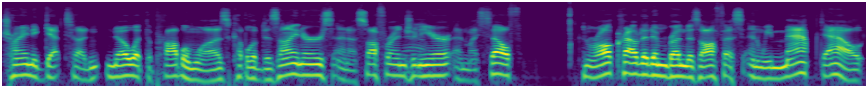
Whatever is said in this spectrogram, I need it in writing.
trying to get to know what the problem was. A couple of designers and a software engineer and myself, and we're all crowded in Brenda's office, and we mapped out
